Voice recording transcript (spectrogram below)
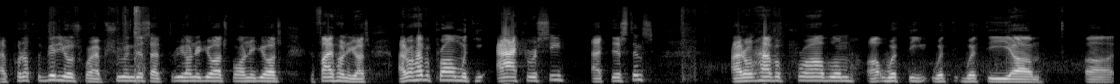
I've put up the videos where I'm shooting this at 300 yards, 400 yards, and 500 yards. I don't have a problem with the accuracy at distance. I don't have a problem uh, with the with with the um, uh,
